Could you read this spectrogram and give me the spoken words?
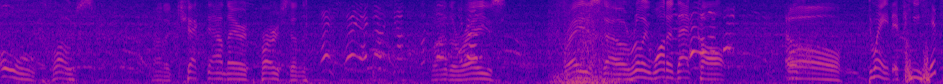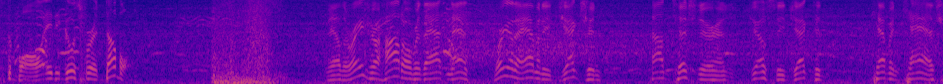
Oh, close. On a check down there at first, and one of the Rays. Rays uh, really wanted that call. Oh, Dwayne, if he hits the ball, it, it goes for a double. yeah, the Rays are hot over that, and then we're going to have an ejection. Todd Tichenor has just ejected Kevin Cash.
